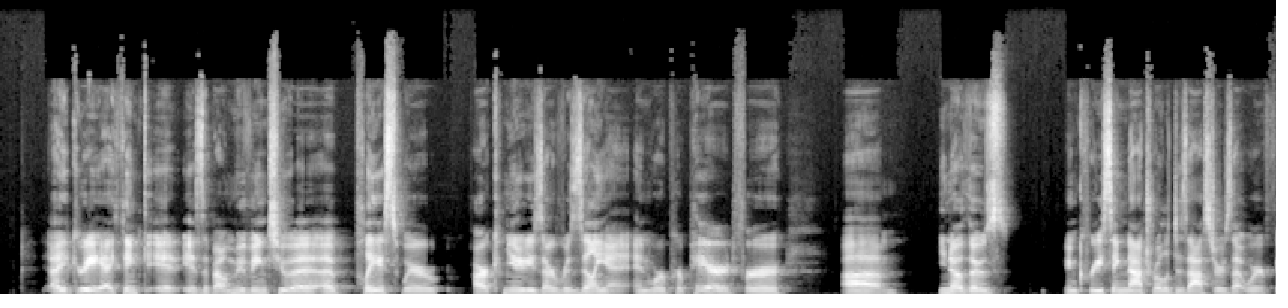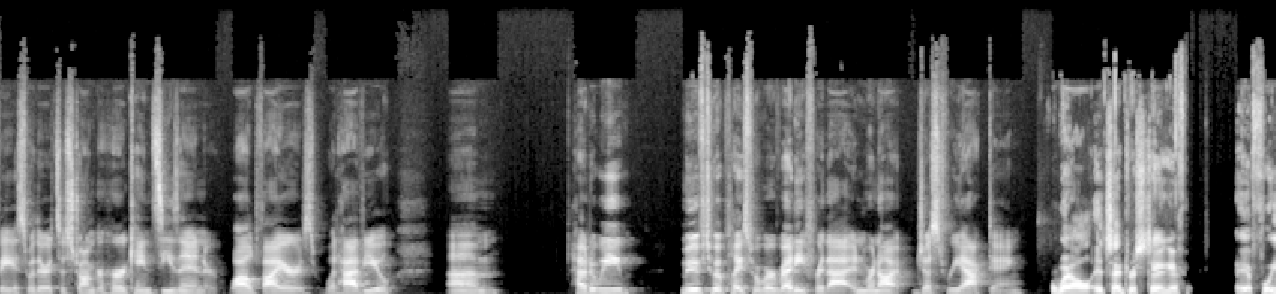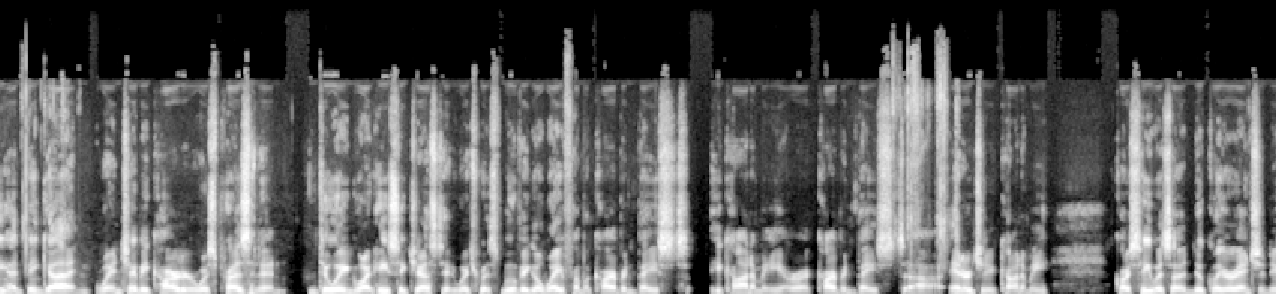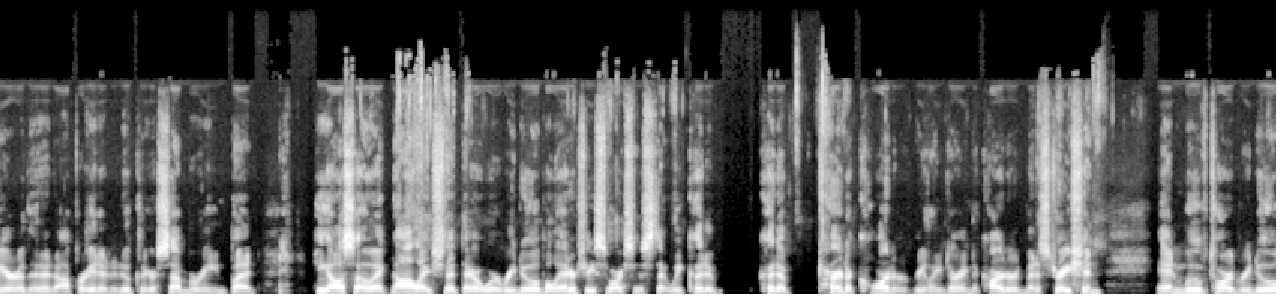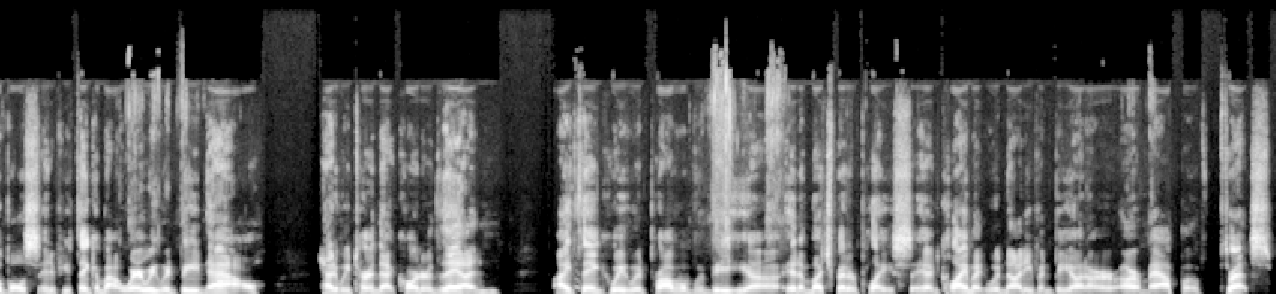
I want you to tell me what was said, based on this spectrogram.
I agree. I think it is about moving to a, a place where our communities are resilient and we're prepared for, um, you know, those increasing natural disasters that we're faced, whether it's a stronger hurricane season or wildfires, what have you. Um, how do we move to a place where we're ready for that and we're not just reacting? Well, it's interesting if if we had begun when Jimmy Carter was president doing what he suggested, which was moving away from a carbon based economy or a carbon based uh, energy economy. Of course, he was a nuclear engineer that had operated a nuclear submarine, but he also acknowledged that there were renewable energy sources that we could have could have turned a corner really during the Carter administration and moved toward renewables. And if you think about where we would be now, had we turned that corner then, I think we would probably be uh, in a much better place, and climate would not even be on our, our map of threats.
